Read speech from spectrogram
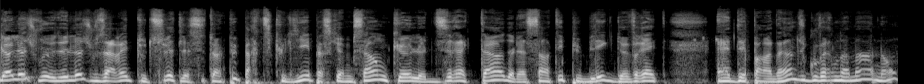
là, là, je vous, là, je vous arrête tout de suite. C'est un peu particulier parce qu'il me semble que le directeur de la santé publique devrait être indépendant du gouvernement, non?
